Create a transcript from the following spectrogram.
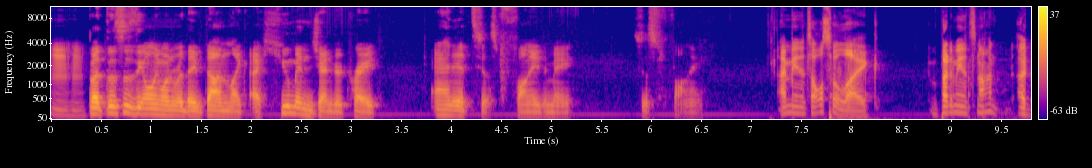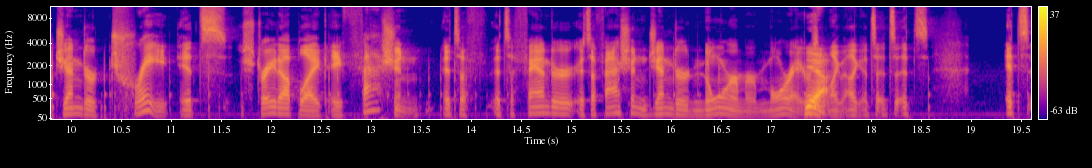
hmm But this is the only one where they've done like a human gender trait, and it's just funny to me. It's just funny. I mean, it's also like, but I mean, it's not a gender trait. It's straight up like a fashion. It's a it's a fander it's a fashion gender norm or more or Yeah. something like that. Like it's it's it's it's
